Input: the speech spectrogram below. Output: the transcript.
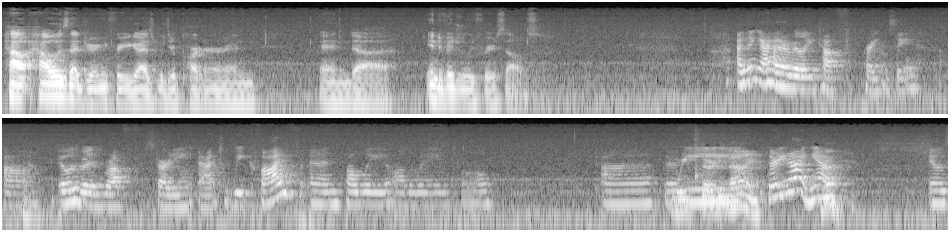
how how was that journey for you guys with your partner and and uh, individually for yourselves? I think I had a really tough pregnancy. Um, It was really rough starting at week five and probably all the way until uh, fine. Yeah. It was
